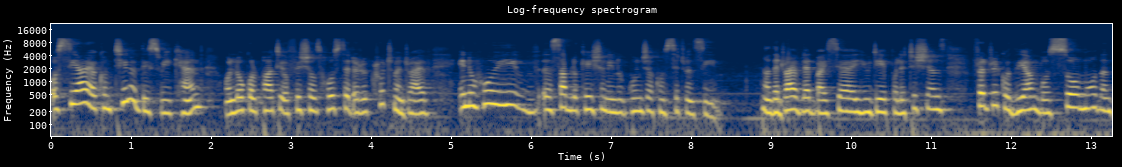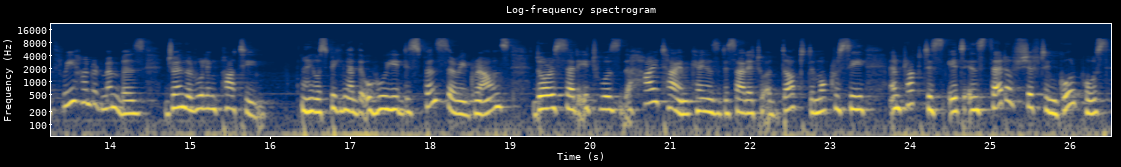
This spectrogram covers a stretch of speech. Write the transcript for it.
of Siaya, continued this weekend when local party officials hosted a recruitment drive in Uhui uh, sublocation in Ugunja constituency. Now, the drive led by Siaya UDA politicians Frederick Odhiambo saw more than 300 members join the ruling party. He was speaking at the Uhui dispensary grounds. Doris said it was the high time Kenyans decided to adopt democracy and practice it instead of shifting goalposts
